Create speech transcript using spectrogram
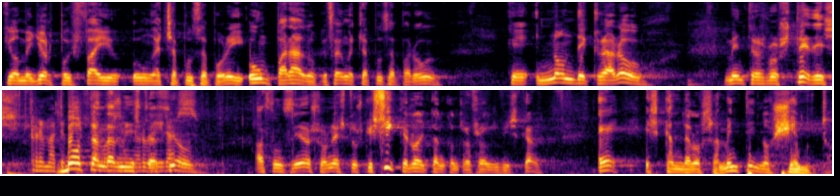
que ao mellor pois fai unha chapuza por aí, ou un parado que fai unha chapuza para un que non declarou mentras vostedes Remate, votan favor, da administración aos funcionarios honestos que sí que loitan contra a fraude fiscal. É escandalosamente noxento.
